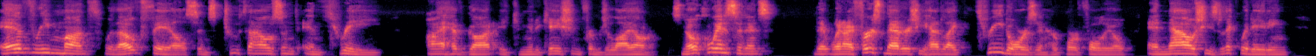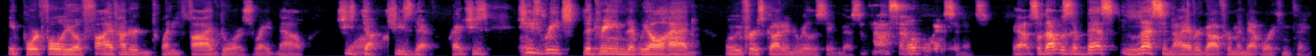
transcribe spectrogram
every month, without fail, since 2003, I have got a communication from Julie Ono. It's no coincidence that when I first met her, she had like three doors in her portfolio, and now she's liquidating a portfolio of 525 doors right now. She's Wow. done. She's there, right? She's she's reached the dream that we all had when we first got into real estate investing. Awesome. No coincidence. Yeah. So that was the best lesson I ever got from a networking thing.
